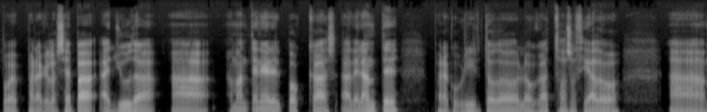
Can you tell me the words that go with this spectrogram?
pues para que lo sepa, ayuda a, mantener el podcast adelante, para cubrir todos los gastos asociados a,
